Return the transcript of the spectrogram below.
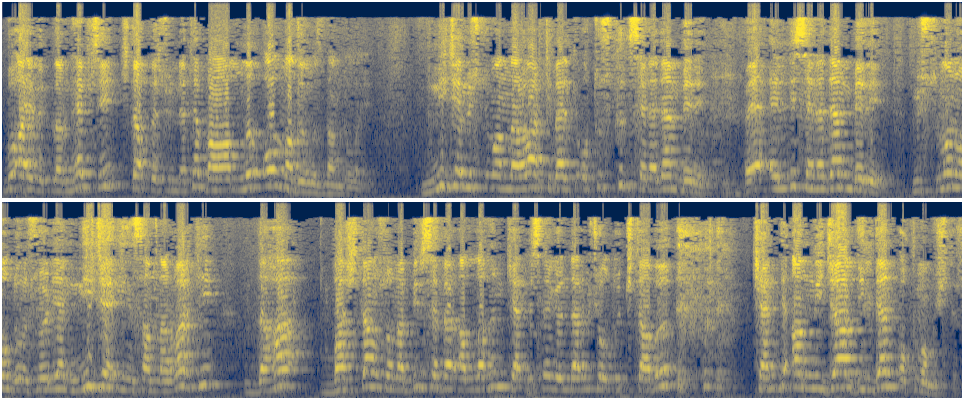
Bu ayrılıkların hepsi kitap ve sünnete bağımlı olmadığımızdan dolayı. Nice Müslümanlar var ki belki 30-40 seneden beri veya 50 seneden beri Müslüman olduğunu söyleyen nice insanlar var ki daha baştan sona bir sefer Allah'ın kendisine göndermiş olduğu kitabı kendi anlayacağı dilden okumamıştır.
